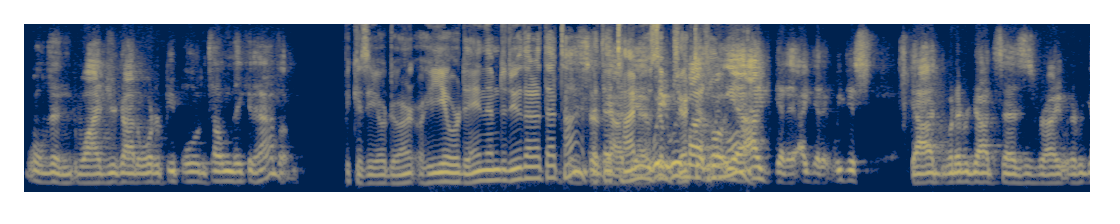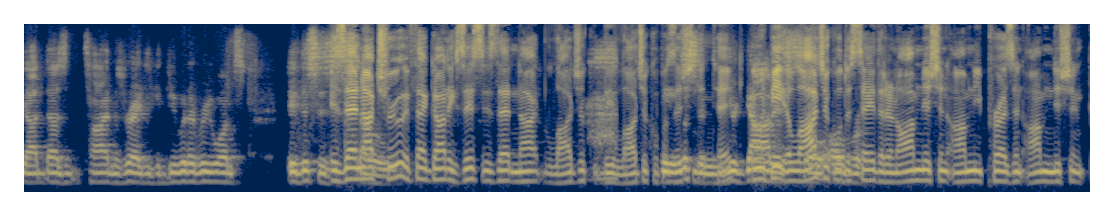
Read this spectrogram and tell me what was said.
Well, then why did your God order people and tell them they could have them? Because he ordained or he ordained them to do that at that time. At that God, time, yeah, it was we, we well. Yeah, I get it. I get it. We just God, whatever God says is right. Whatever God does at the time is right. He can do whatever he wants. Dude, this is Is that not true? If that God exists, is that not logical? The logical mean, position listen, to take. It would be is so illogical to say that an omniscient, omnipresent, omniscient,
